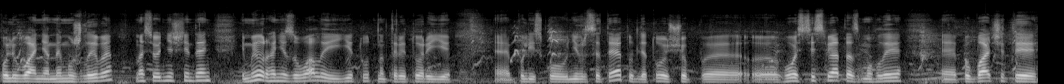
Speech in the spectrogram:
полювання неможливе на сьогоднішній день. І ми організували її тут на території Поліського університету для того, щоб гості свята змогли побачити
